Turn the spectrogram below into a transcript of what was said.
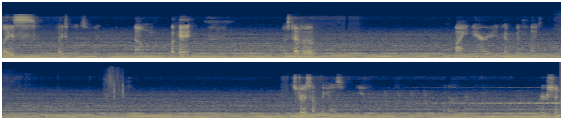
Place? Place, place, what? Um, okay. Must have a binary type of thing. Let's try something else. You are person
